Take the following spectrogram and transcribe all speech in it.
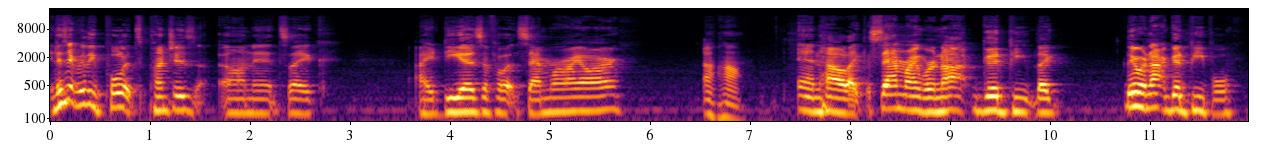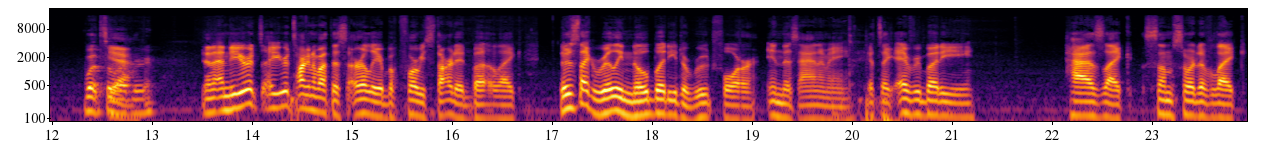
it doesn't really pull its punches on its like ideas of what samurai are Uh huh. and how like samurai were not good people like they were not good people whatsoever Yeah. And, and you were you were talking about this earlier before we started, but like, there's like really nobody to root for in this anime. It's like everybody has like some sort of like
